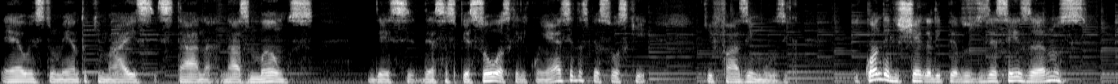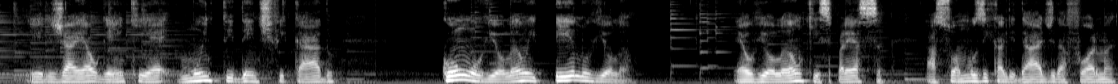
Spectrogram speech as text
é o instrumento que mais está na, nas mãos desse, dessas pessoas que ele conhece e das pessoas que, que fazem música. E quando ele chega ali pelos 16 anos, ele já é alguém que é muito identificado com o violão e pelo violão. É o violão que expressa a sua musicalidade da forma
